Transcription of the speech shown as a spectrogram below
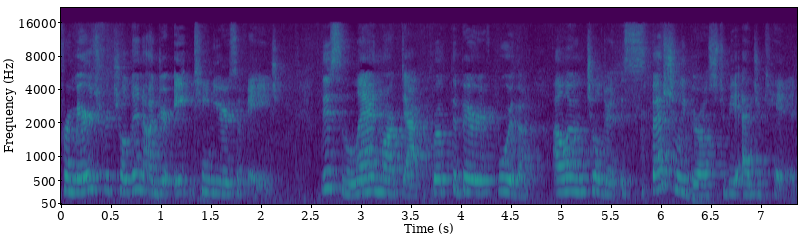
for marriage for children under 18 years of age. This landmark act broke the barrier for them, allowing children, especially girls, to be educated.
